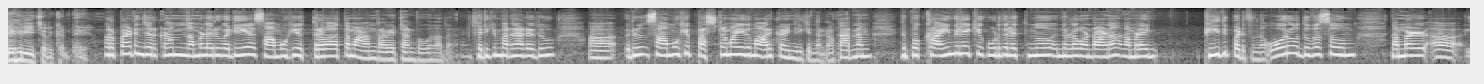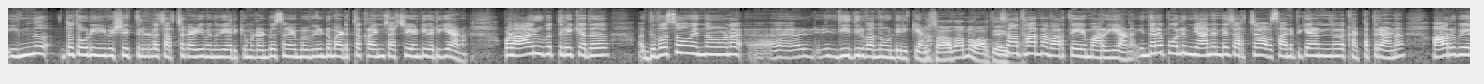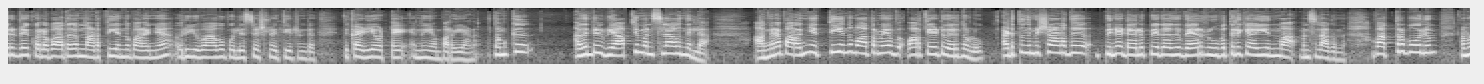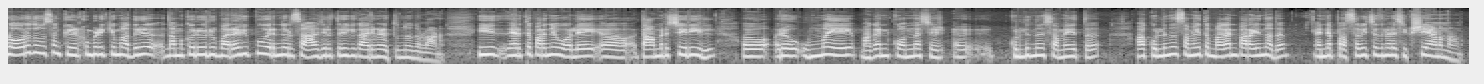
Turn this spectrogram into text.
ലഹരിയെ ചെറുക്കണ്ടേ ഉറപ്പായിട്ടും ചെറുക്കണം. നമ്മളൊരു വലിയ സാമൂഹ്യ ഉത്തരവാദിത്തമാണ് നിറവേറ്റാൻ പോകുന്നത്. ശരിക്കും പറഞ്ഞാൽ ഒരു ഒരു സാമൂഹ്യ പ്രശ്നമായി ഇത് മാറിക്കഴിഞ്ഞിരിക്കുന്നല്ലോ കാരണം ഇതിപ്പോൾ ക്രൈമിലേക്ക് കൂടുതൽ എത്തുന്നു എന്നുള്ളത് കൊണ്ടാണ് നമ്മളെ ഭീതിപ്പെടുത്തുന്നത്. ഓരോ ദിവസവും നമ്മൾ ഇന്നത്തോടെ ഈ വിഷയത്തിലുള്ള ചർച്ച കഴിയുമെന്ന് വിചാരിക്കുമ്പോൾ രണ്ട് ദിവസം കഴിയുമ്പോൾ വീണ്ടും അടുത്ത ക്രൈം ചർച്ച ചെയ്യേണ്ടി വരികയാണ്. അപ്പോൾ ആ രൂപത്തിലേക്ക് അത് ദിവസവും എന്നോണ രീതിയിൽ വന്നുകൊണ്ടിരിക്കുകയാണ്. സാധാരണ വാർത്തയായി സാധാരണ വാർത്തയായി മാറുകയാണ്. ഇന്നലെ പോലും ഞാൻ എന്റെ ചർച്ച അവസാനിപ്പിക്കാൻ എന്നുള്ള ഘട്ടത്തിലാണ് ആറുപേരുടെ കൊലപാതകം നടത്തി എന്ന് പറഞ്ഞ് ഒരു യുവാവ് പോലീസ് സ്റ്റേഷനിൽ എത്തിയിട്ടുണ്ട് ഇത് കഴിയോട്ടെ എന്ന് ഞാൻ പറയുകയാണ്. നമുക്ക് അതിന്റെ വ്യാപ്തി മനസ്സിലാകുന്നില്ല അങ്ങനെ പറഞ്ഞെത്തി എന്ന് മാത്രമേ വാർത്തയായിട്ട് വരുന്നുള്ളൂ. അടുത്ത നിമിഷമാണത് പിന്നെ ഡെവലപ്പ് ചെയ്ത് അത് വേറെ രൂപത്തിലേക്കായി എന്ന് മനസ്സിലാക്കുന്നത് അപ്പോൾ അത്ര പോലും നമ്മൾ ഓരോ ദിവസം കേൾക്കുമ്പോഴേക്കും അതിൽ നമുക്കൊരു ഒരു മരവിപ്പ് വരുന്ന ഒരു സാഹചര്യത്തിലേക്ക് കാര്യങ്ങൾ എത്തുന്നു എന്നുള്ളതാണ്. ഈ നേരത്തെ പറഞ്ഞ പോലെ താമരശ്ശേരിയിൽ ഒരു ഉമ്മയെ മകൻ കൊന്ന കൊല്ലുന്ന സമയത്ത് ആ കൊല്ലുന്ന സമയത്ത് മകൻ പറയുന്നത് എന്നെ പ്രസവിച്ചതിനുള്ള ശിക്ഷയാണെന്നാണ്.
